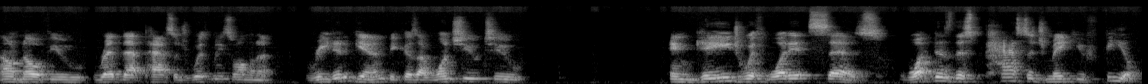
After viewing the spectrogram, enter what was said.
I don't know if you read that passage with me, so I'm going to read it again because I want you to engage with what it says. What does this passage make you feel?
